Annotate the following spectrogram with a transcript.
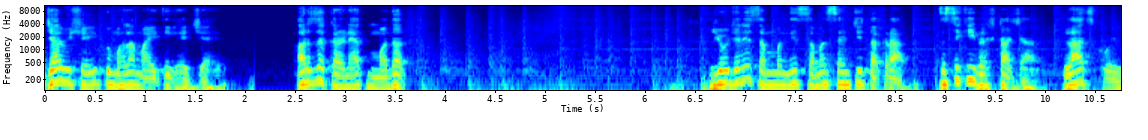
ज्याविषयी तुम्हाला माहिती घ्यायची आहे. अर्ज करण्यात मदत. योजनेसंबंधित समस्यांची तक्रार जसे की भ्रष्टाचार लाचखोरी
